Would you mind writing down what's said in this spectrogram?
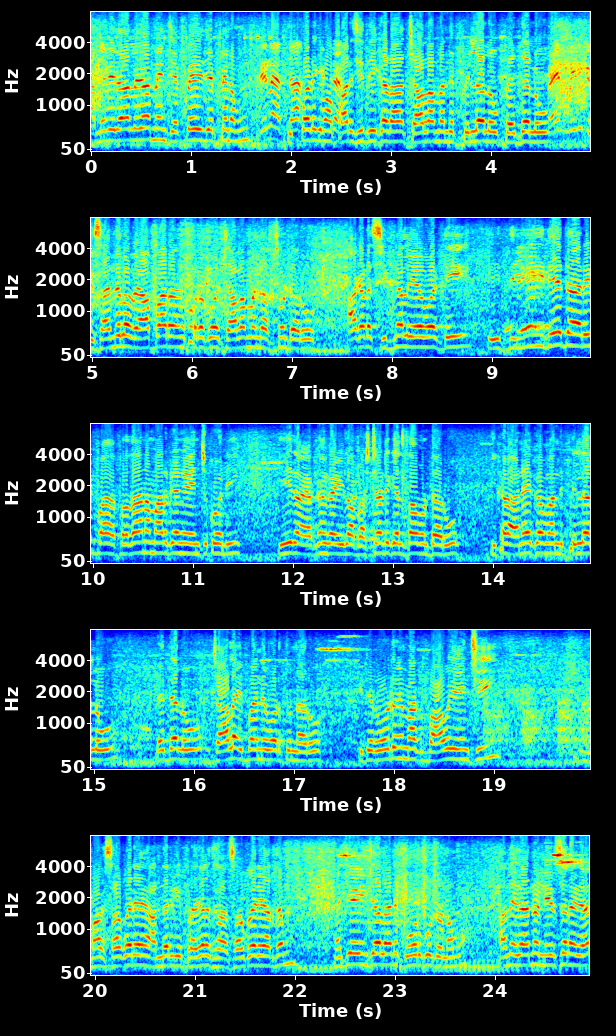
అన్ని విధాలుగా మేము చెప్పేది చెప్పినాము. ఇప్పటికి మా పరిస్థితి ఇక్కడ చాలా మంది పిల్లలు పెద్దలు ఈ సంధిలో వ్యాపారం కొరకు చాలా మంది వస్తుంటారు. అక్కడ సిగ్నల్ ఏబట్టి ఇది ఇదే దారి ప్ర- ప్రధాన మార్గంగా ఎంచుకొని ఈ రకంగా ఇలా బస్ స్టాండ్కి వెళ్తూ ఉంటారు. ఇక్కడ అనేక మంది పిల్లలు పెద్దలు చాలా ఇబ్బంది పడుతున్నారు. ఇటు రోడ్డుని మాకు బాగు చేయించి మాకు సౌకర్యం అందరికీ ప్రజలకు సౌ- సౌకర్యార్థం మంచిగా చేయించాలని కోరుకుంటున్నాము. అందుకని నిరసనగా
